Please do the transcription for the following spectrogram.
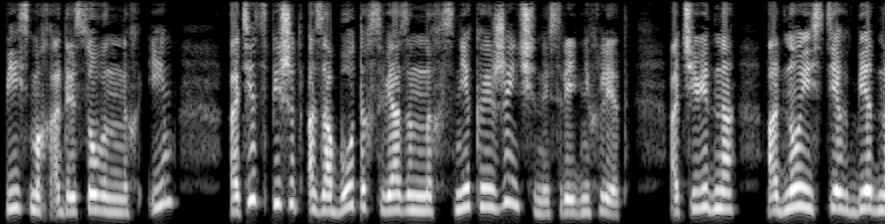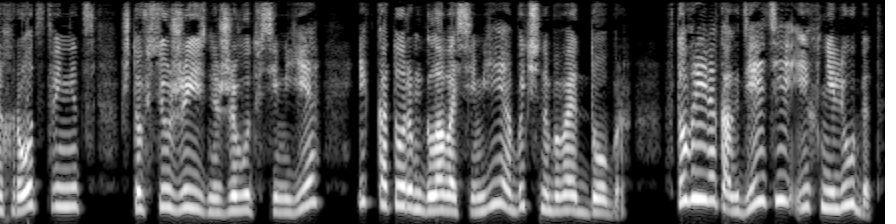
В письмах, адресованных им, отец пишет о заботах, связанных с некой женщиной средних лет, очевидно, одной из тех бедных родственниц, что всю жизнь живут в семье и к которым глава семьи обычно бывает добр, в то время как дети их не любят,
